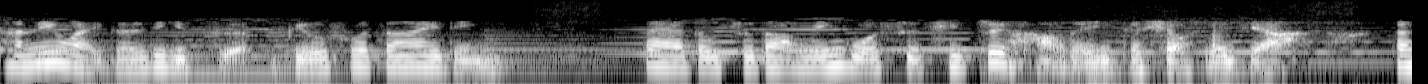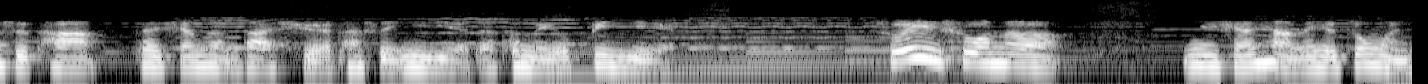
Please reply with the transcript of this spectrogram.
看另外一个例子，比如说张爱玲，大家都知道民国时期最好的一个小说家，但是他在香港大学他是肄业的，他没有毕业。所以说呢。你想想那些中文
